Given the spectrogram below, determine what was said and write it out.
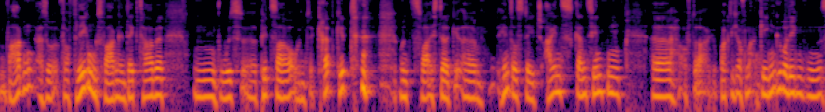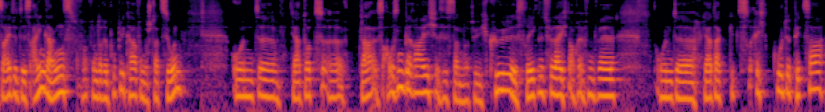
äh, Wagen, also Verpflegungswagen entdeckt habe, mh, hm, wo es äh, Pizza und Crepe gibt. und zwar ist der äh, hinter Stage 1 ganz hinten äh, auf der, praktisch auf der gegenüberliegenden Seite des Eingangs von, von der Republika, von der Station. Und äh, ja, dort, äh, da ist Außenbereich, es ist dann natürlich kühl, es regnet vielleicht auch eventuell. Und äh, ja, da gibt es echt gute Pizza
